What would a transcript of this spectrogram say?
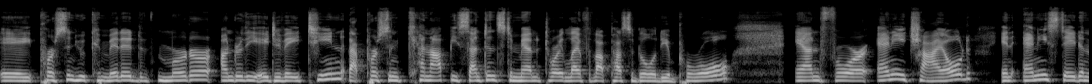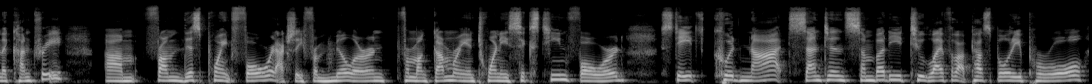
a person who committed murder under the age of 18. That person cannot be sentenced to mandatory life without possibility of parole. And for any child in any state in the country, um, from this point forward, actually from Miller and from Montgomery in 2016 forward, states could not sentence somebody to life without possibility of parole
